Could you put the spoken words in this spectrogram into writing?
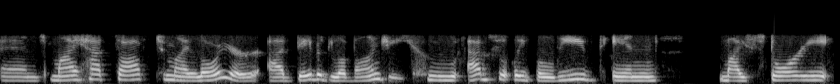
and my hats off to my lawyer, uh, David Lavangi, who absolutely believed in my story.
